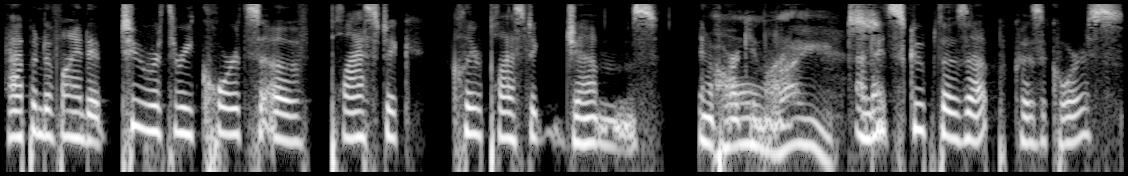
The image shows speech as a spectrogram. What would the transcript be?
happened to find a two or three quarts of plastic, clear plastic gems in a parking oh, lot. right. And I'd scoop those up because, of course,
